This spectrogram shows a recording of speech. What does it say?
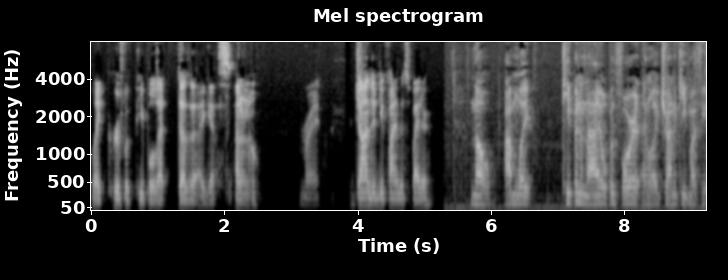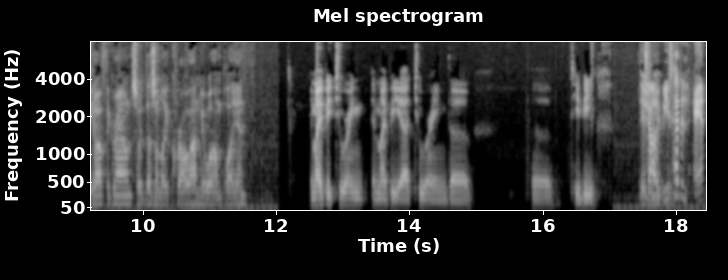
like group of people that does it I guess. I don't know. Right. John did you find the spider No, I'm like keeping an eye open for it and like trying to keep my feet off the ground so it doesn't like crawl on me while I'm playing. it might be touring it might be uh touring the the TV It John, we've be. had an ant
